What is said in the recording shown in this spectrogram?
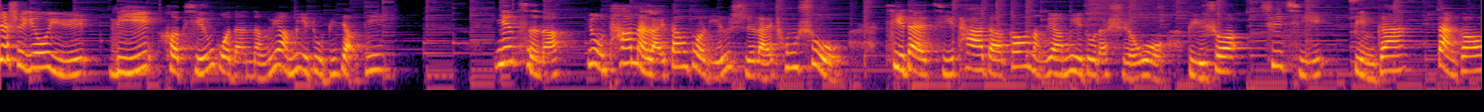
这是由于梨和苹果的能量密度比较低，因此呢，用它们来当做零食来充数，替代其他的高能量密度的食物，比如说曲奇、饼干、蛋糕、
